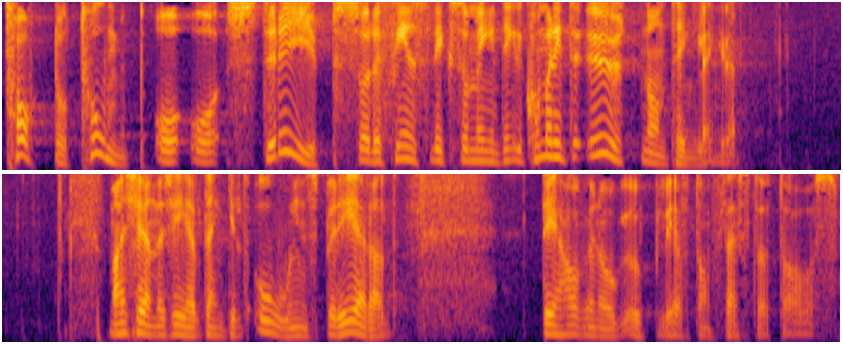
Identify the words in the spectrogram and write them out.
torrt och tomt och, och stryps och det finns liksom ingenting, det kommer inte ut någonting längre. Man känner sig helt enkelt oinspirerad. Det har vi nog upplevt de flesta av oss.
